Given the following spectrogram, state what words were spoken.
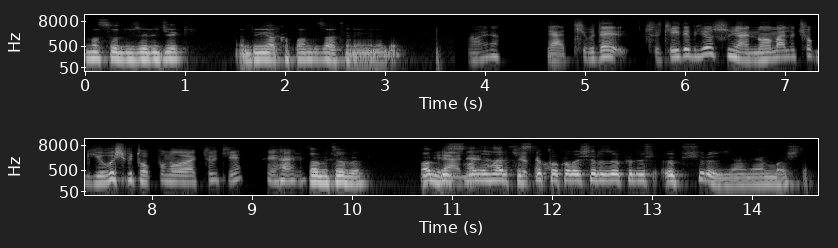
nasıl düzelecek? Yani dünya kapandı zaten evine de. Aynen. Yani ki bir de Türkiye'yi de biliyorsun yani normalde çok yılış bir toplum olarak Türkiye. Yani. Tabii tabii. Abi biz yani, hani herkesle tokalaşırız, öpürüş, öpüşürüz yani en başta.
